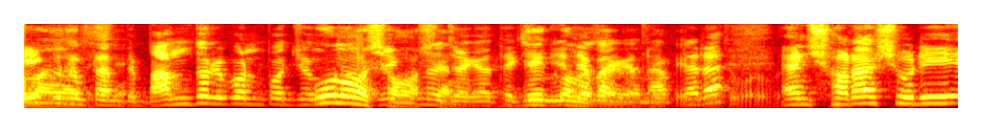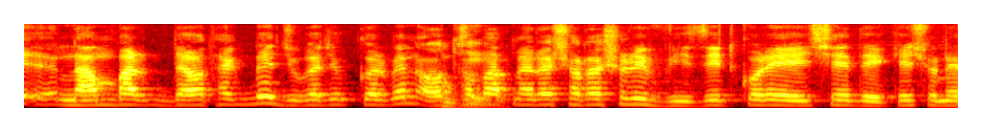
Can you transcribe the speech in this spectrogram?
যে কোনো প্রান্তে বান্দরবন পর্যন্ত কোনো সমস্যা জায়গা থেকে নিতে পারবেন আপনারা। এন্ড সরাসরি নাম্বার দেওয়া থাকবে যোগাযোগ করবেন অথবা আপনারা সরাসরি ভিজিট করে এসে দেখে শুনে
